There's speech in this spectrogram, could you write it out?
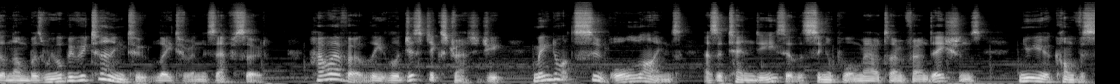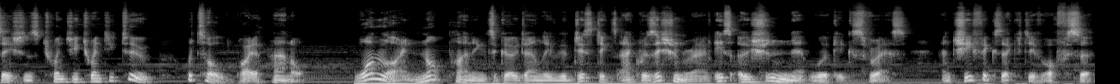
are numbers we will be returning to later in this episode. However, the logistics strategy may not suit all lines, as attendees at the Singapore Maritime Foundation's New Year Conversations 2022 were told by a panel. One line not planning to go down the logistics acquisition route is Ocean Network Express, and Chief Executive Officer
